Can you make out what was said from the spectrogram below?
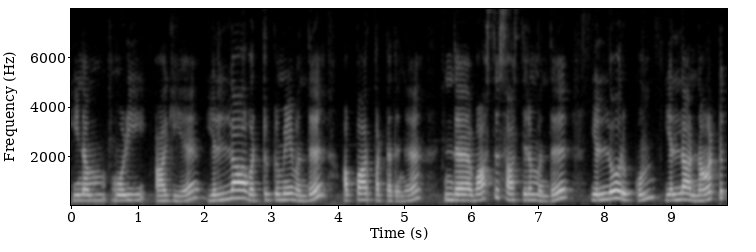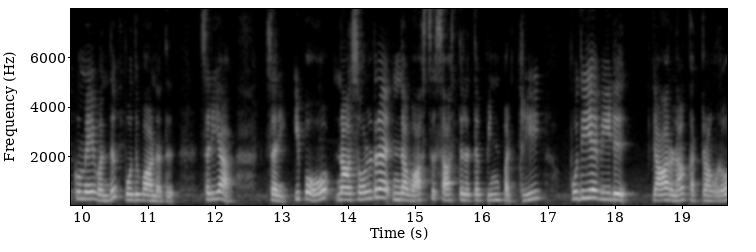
இனம் மொழி ஆகிய எல்லாவற்றுக்குமே வந்து அப்பாற்பட்டதுங்க. இந்த வாஸ்து சாஸ்திரம் வந்து எல்லோருக்கும் எல்லா நாட்டுக்குமே வந்து பொதுவானது. சரியா? சரி இப்போது நான் சொல்கிற இந்த வாஸ்து சாஸ்திரத்தை பின்பற்றி புதிய வீடு யாரெல்லாம் கட்டுறாங்களோ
